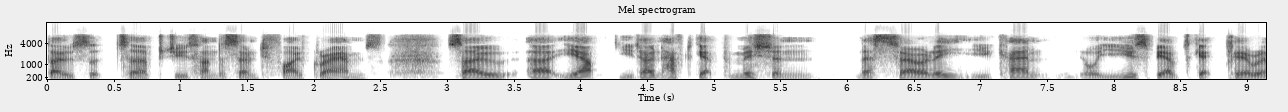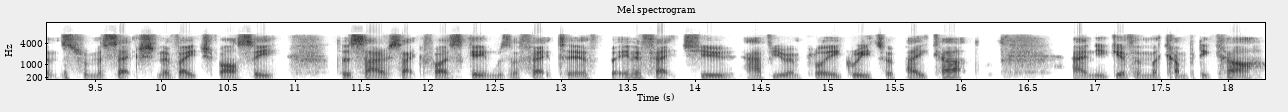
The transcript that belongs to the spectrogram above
Those that uh, produce under 75 grams. So, uh, yeah, you don't have to get permission necessarily. You can, or you used to be able to get clearance from a section of HMRC that the salary sacrifice scheme was effective. But in effect, you have your employee agree to a pay cut and you give them a company car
